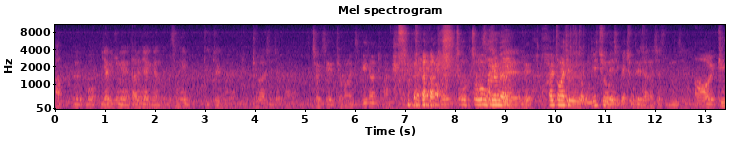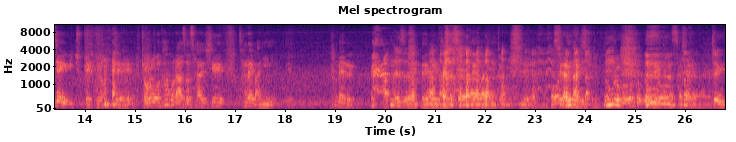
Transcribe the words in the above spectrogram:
아, 그 뭐 이야기 중에 다른 이야기였는데 그 선생님 그 저기 뭐야 결혼하신 지 얼마나? 저 이제 결혼한 지 1년 좀 안 됐습니다. 좀, 조금 그러면 네. 네. 활동하실 때그 조금 위축이 좀 되시겠죠. 위축되지 않으셨는지. 어, 굉장히 위축됐고요. 이제 결혼하고 나서 사실 상당히 많이 판매를 아 하셨어요? 네, 아, 네. 하셨어요. 네, 많이 좀 어, 수량 눈- 많이 줄- 눈물을 먹을 거고. 네, 그렇습니다. 저기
